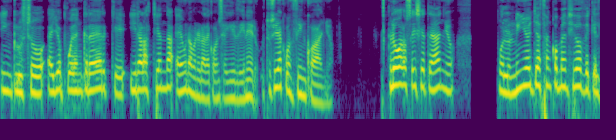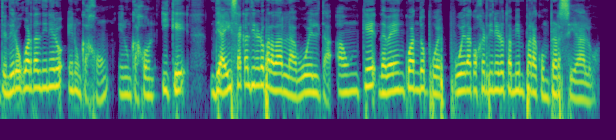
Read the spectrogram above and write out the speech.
Incluso ellos pueden creer que ir a las tiendas es una manera de conseguir dinero. Esto sería con 5 años. Luego a los 6-7 años pues los niños ya están convencidos de que el tendero guarda el dinero en un cajón, en un cajón, y que de ahí saca el dinero para dar la vuelta, aunque de vez en cuando pues, pueda coger dinero también para comprarse algo.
